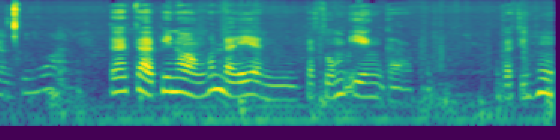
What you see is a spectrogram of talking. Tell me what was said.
อย่างคือหัวแต่ถ้าพี่น้องคนใดอันผสมเองก็ก็สิหู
